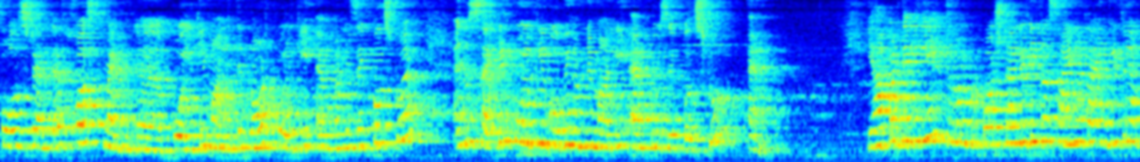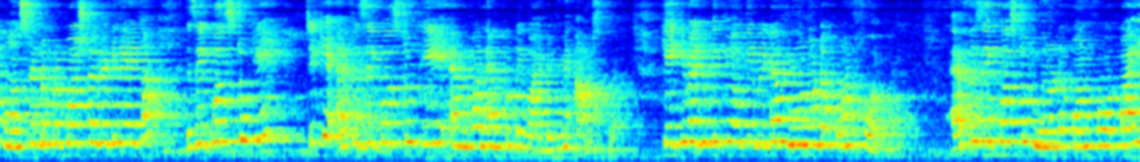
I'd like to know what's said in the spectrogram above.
पोल स्ट्रेंथ है फ़र्स्ट पोल की, मान लेते हैं नॉर्थ पोल की m one is equals to m and second pole की वो भी हमने मान ली m two is equals to m यहाँ पर देखिए, जो हम प्रोपोर्शनैलिटी का साइन लगाएँगे तो यहाँ कांस्टेंट ऑफ़ प्रोपोर्शनैलिटी आएगा इज़ इक्वल्स टू के ठीक है? F is equals to k m one m two divided में आर स्क्वायर के की वैल्यू कितनी होती है बेटा? Mu naught upon four pi f is equals to mu naught upon four pi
